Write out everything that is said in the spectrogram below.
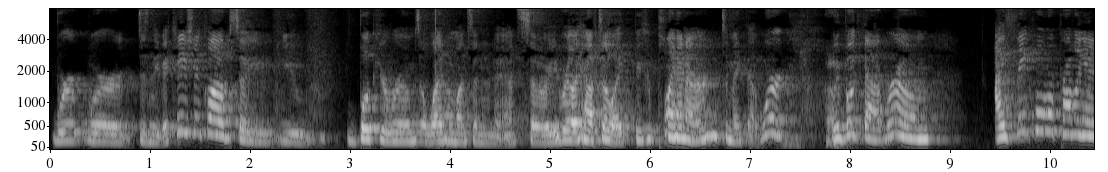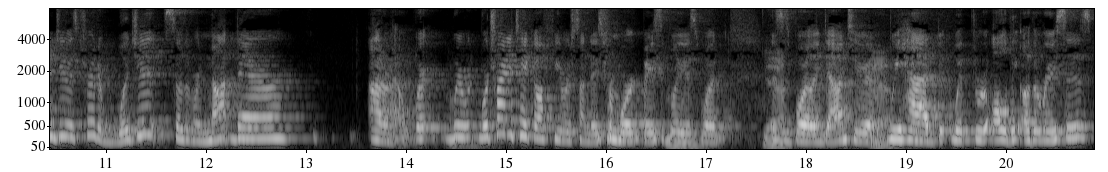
we're we're Disney Vacation Club, so you you book your rooms 11 months in advance. So you really have to like be a planner to make that work. We booked that room. I think what we're probably going to do is try to widget so that we're not there. I don't know. We're we're we're trying to take off fewer Sundays from work. Basically, is what this Mm-hmm. Is boiling down to. And Yeah. we had with through all the other races,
